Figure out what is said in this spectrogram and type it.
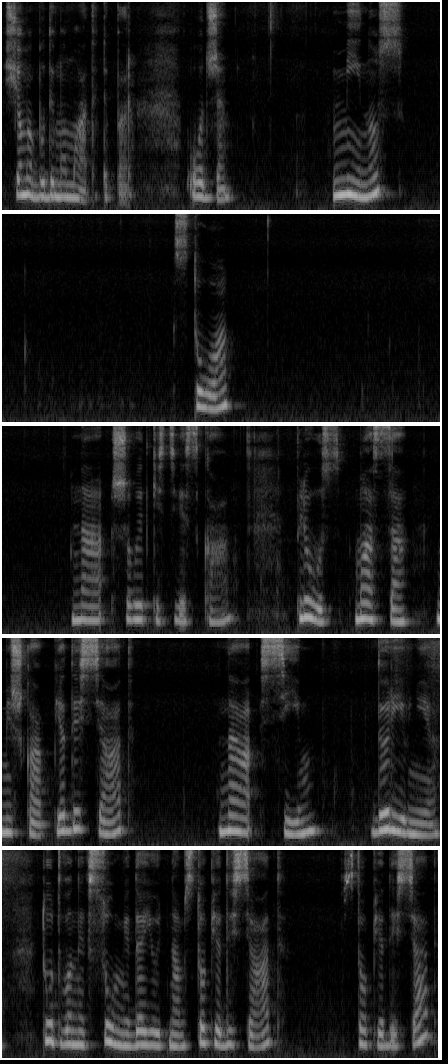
Що ми будемо мати тепер? Отже, мінус 100 на швидкість візка, плюс маса мішка 50 на 7 дорівнює. Тут вони в сумі дають нам 150, 150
